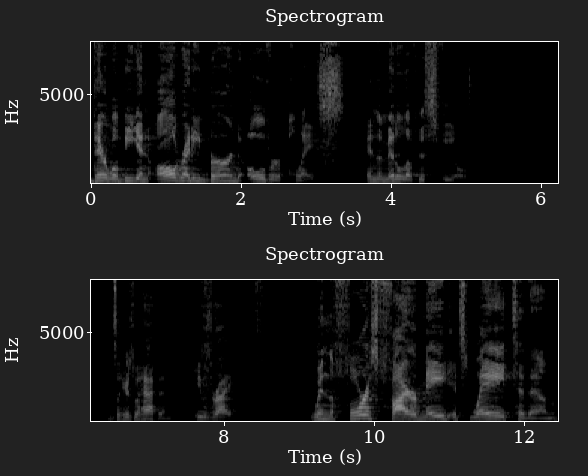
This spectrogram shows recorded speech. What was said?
there will be an already burned over place in the middle of this field. And so here's what happened. He was right. When the forest fire made its way to them,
